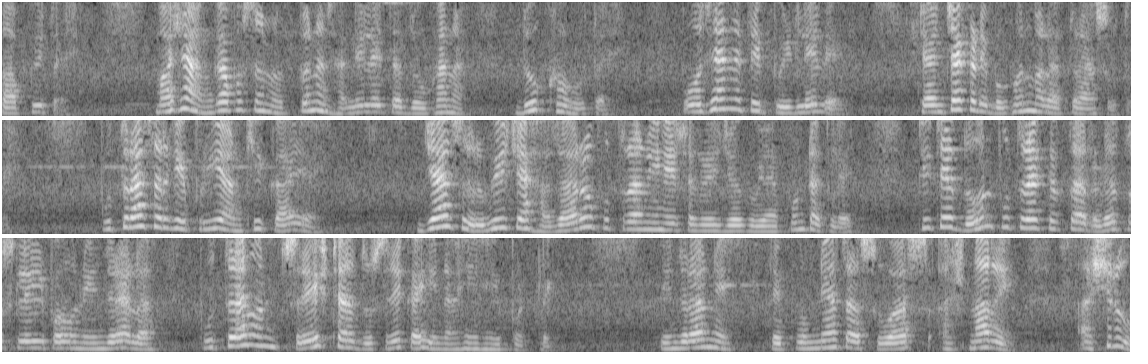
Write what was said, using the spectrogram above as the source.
तापवित आहे. माझ्या अंगापासून उत्पन्न झालेल्या त्या दोघांना दुःख होत आहे. ओझ्याने ते पिडलेले आहे. त्यांच्याकडे बघून मला त्रास होत आहे पुत्रासारखे प्रिय आणखी काय आहे? ज्या सुरभीच्या हजारो पुत्रांनी हे सगळे जग व्यापून टाकले ती त्या दोन पुत्राकरता रडत असलेले पाहून इंद्राला पुत्राहून श्रेष्ठ दुसरे काही नाही हे पटले. इंद्राने ते पुण्याचा सुवास असणारे अश्रू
